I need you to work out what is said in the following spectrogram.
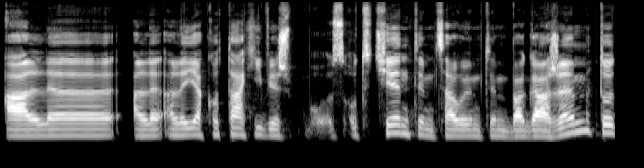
ale, ale, ale jako taki, wiesz, z odciętym całym tym bagażem, to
